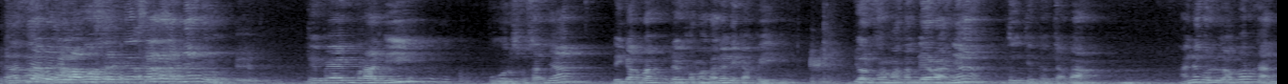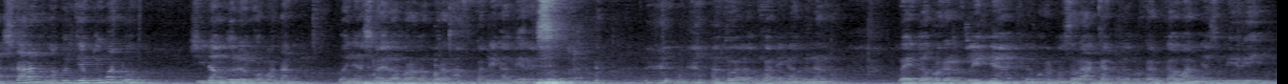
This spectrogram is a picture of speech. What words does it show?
Nanti ada di lapor sarannya tuh. DPN Pradi, pengurus pusatnya, DKP, dan kehormatannya DKP. Dewan kehormatan daerahnya untuk tiap-tiap cabang. Anda kalau dilaporkan, sekarang hampir tiap Jumat loh, sidang tuh Dewan kehormatan banyak sekali laporan-laporan afukan yang nggak beres. Afukan yang nggak benar. Baik dilaporkan klinnya, dilaporkan masyarakat, dilaporkan kawannya sendiri,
